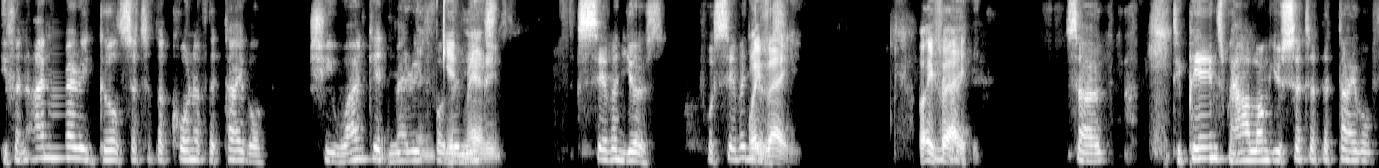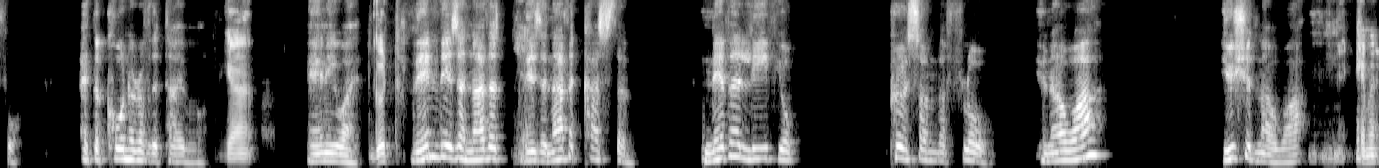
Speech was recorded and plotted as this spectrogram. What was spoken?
If an unmarried girl sits at the corner of the table, she won't get married And for get the married. next seven years. For seven Oei years. vey. Oei vey. So it depends how long you sit at the table for, at the corner of the table. Yeah. Anyway, good. then there's another Yeah. there's another custom. Never leave your purse on the floor. You know why? You should know why. Immer,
